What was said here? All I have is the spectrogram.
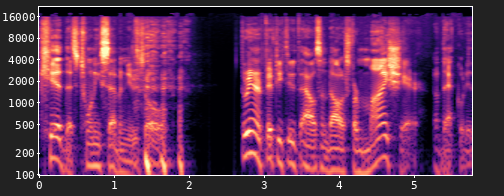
kid that's 27 years old. $352,000 for my share of the equity.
